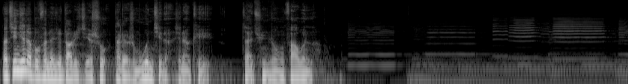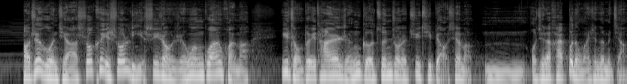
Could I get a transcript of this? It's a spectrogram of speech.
那今天的部分呢，就到此结束。大家有什么问题呢？现在可以在群中发问了。好，这个问题啊，说可以说礼是一种人文关怀吗？一种对于他人人格尊重的具体表现吗？嗯，我觉得还不能完全这么讲。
